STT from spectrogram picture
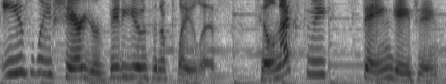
easily share your videos in a playlist. Till next week, stay engaging.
